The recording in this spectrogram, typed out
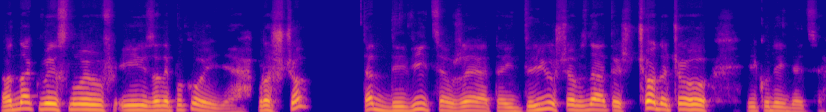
Однак висловив і занепокоєння. Про що? Та дивіться вже те інтерв'ю, щоб знати, що до чого і куди йдеться.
